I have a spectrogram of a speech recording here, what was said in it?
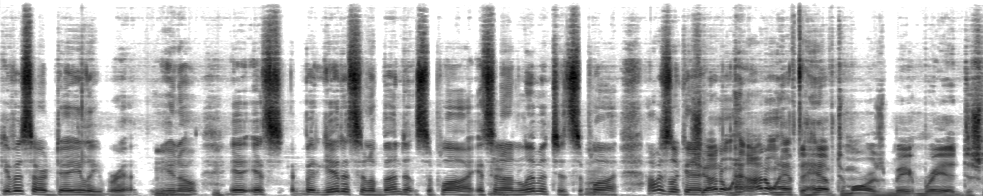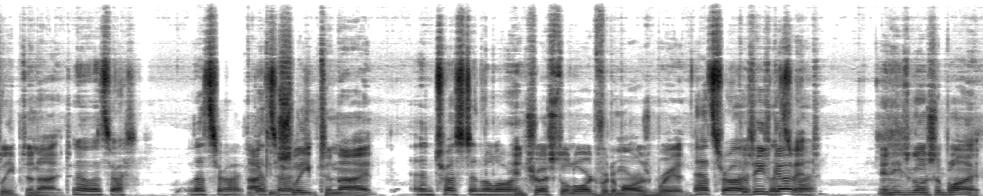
Give us our daily bread. Mm-hmm. You know, it, it's but yet it's an abundant supply. It's an unlimited supply. I was looking at. See, I don't. Ha- I don't have to have tomorrow's be- bread to sleep tonight. No, that's right. That's right. I That's can right. sleep tonight and trust in the Lord. and trust the Lord for tomorrow's bread that's right. because He's That's got right. it, and He's going to supply it.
